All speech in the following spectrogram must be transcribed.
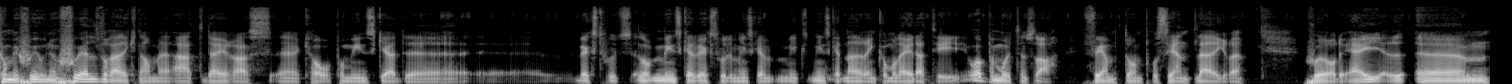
kommissionen själv räknar med att deras eh, krav på minskad eh, växtskydds, eller minskad växtskydd och minskad, minskad näring kommer leda till uppemot en sådär 15% lägre skörd i EU. Um,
